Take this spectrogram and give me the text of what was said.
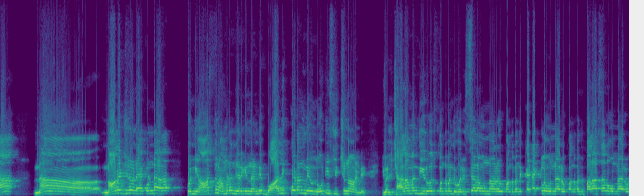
నా నా నాలెడ్జ్లో లేకుండా కొన్ని ఆస్తులు అమ్మడం జరిగిందండి. వాళ్ళకి కూడా మేము నోటీసులు ఇచ్చున్నామండి. ఇవాళ చాలా మంది ఈరోజు కొంతమంది ఒరిస్సాలో ఉన్నారు కొంతమంది కటక్లో ఉన్నారు కొంతమంది పలాసాలో ఉన్నారు.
